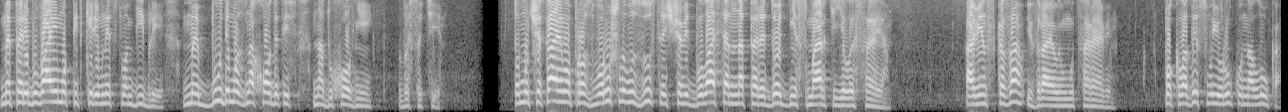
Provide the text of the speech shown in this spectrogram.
ми перебуваємо під керівництвом Біблії, ми будемо знаходитись на духовній висоті. Тому читаємо про зворушливу зустріч, що відбулася напередодні смерті Єлисея. А він сказав Ізраїлевому цареві: поклади свою руку на лука.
